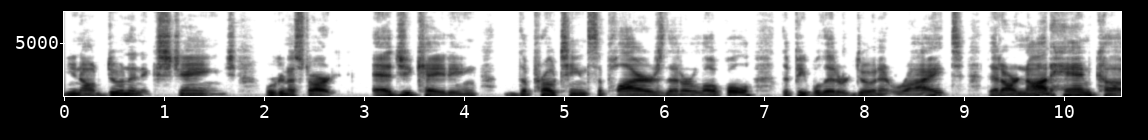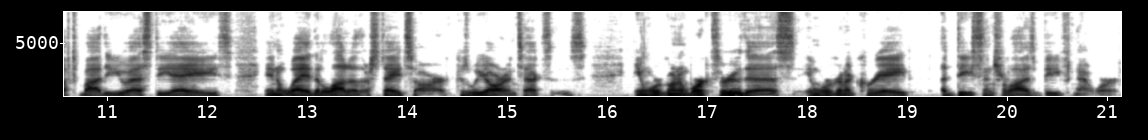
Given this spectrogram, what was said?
you know, doing an exchange. We're going to start educating the protein suppliers that are local, the people that are doing it right, that are not handcuffed by the USDA's in a way that a lot of other states are, because we are in Texas and we're going to work through this and we're going to create a decentralized beef network.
